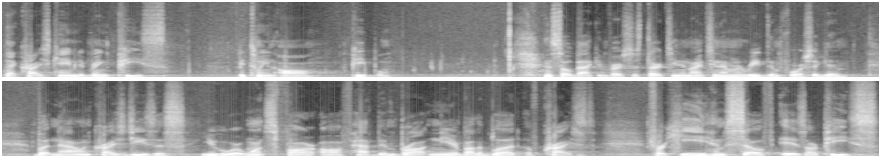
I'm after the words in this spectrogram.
that Christ came to bring peace between all people. And so, back in verses 13 and 19, I'm going to read them for us again. But now in Christ Jesus, you who were once far off have been brought near by the blood of Christ. For he himself is our peace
